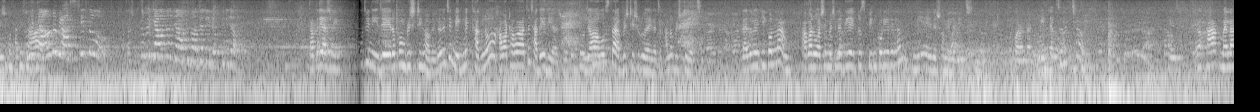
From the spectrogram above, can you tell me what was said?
বেশিক্ষণ থাকিস না যাও না আমি আসছি তো। তুমি যাও তো যাও দরজা দিয়ে তুমি যাও। তাড়াতাড়ি আসবি। বুঝিনি যে এরকম বৃষ্টি হবে। ভেবেছি মেঘমেঘ থাকলেও হাওয়া ঠাওয়া আছে ছাদেই দিয়ে আসব। কিন্তু যা অবস্থা বৃষ্টি শুরু হয়ে গেছে ভালো বৃষ্টি হচ্ছে। তাই জন্য কী করলাম? আবার ওয়াশিং মেশিনে দিয়ে একটু স্পিন করিয়ে দিলাম নিয়ে সব মেলে দিয়েছি। বারান্দার মেঘ দেখছ দেখছ? এবার থাক মেলা।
